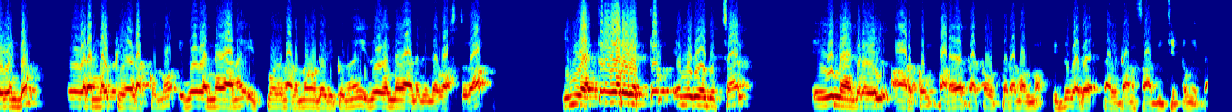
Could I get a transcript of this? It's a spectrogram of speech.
വീണ്ടും വിവരങ്ങൾ കീഴടക്കുന്നു. ഇത് തന്നെയാണ് ഇപ്പോൾ നടന്നുകൊണ്ടിരിക്കുന്നത്. ഇത് തന്നെയാണ് ഇതിന്റെ വസ്തുത. ഇനി എത്ര വരെ എത്തും എന്ന് ചോദിച്ചാൽ ഈ മേഖലയിൽ ആർക്കും പറയത്തക്ക ഉത്തരമൊന്നും ഇതുവരെ നൽകാൻ സാധിച്ചിട്ടുമില്ല.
